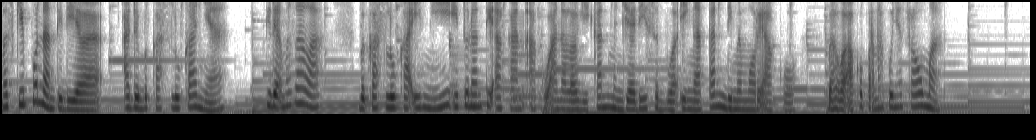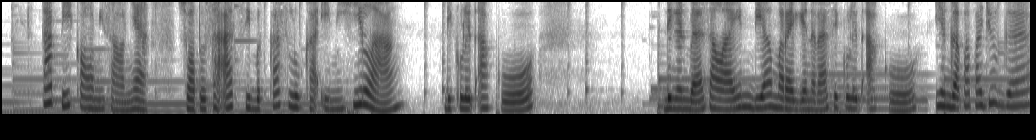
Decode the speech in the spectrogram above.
Meskipun nanti dia ada bekas lukanya, tidak masalah. Bekas luka ini itu nanti akan aku analogikan menjadi sebuah ingatan di memori aku bahwa aku pernah punya trauma. Tapi kalau misalnya suatu saat si bekas luka ini hilang di kulit aku, dengan bahasa lain dia meregenerasi kulit aku, ya nggak apa-apa juga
